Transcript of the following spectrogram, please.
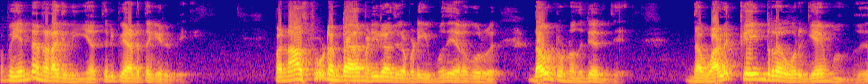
அப்போ என்ன நடக்குதுங்க? திருப்பி அடுத்த கேள்வி. இப்போ நான் ஸ்டூடெண்ட்டாக மெடிக்கலாஜில் படிக்கும்போது எனக்கு ஒரு டவுட் ஒன்று வந்துட்டே இருந்துச்சு. இந்த வழுக்கைன்ற ஒரு கேம் வந்து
